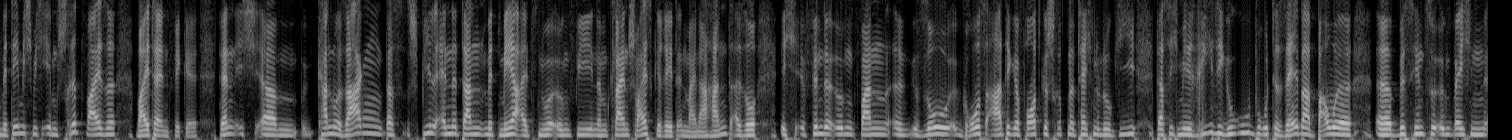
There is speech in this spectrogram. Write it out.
mit dem ich mich eben schrittweise weiterentwickle. Denn ich ähm, kann nur sagen, das Spiel endet dann mit mehr als nur irgendwie einem kleinen Schweißgerät in meiner Hand. Also ich finde irgendwann äh, so großartige fortgeschrittene Technologie, dass ich mir riesige U-Boote selber baue, äh, bis hin zu irgendwelchen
